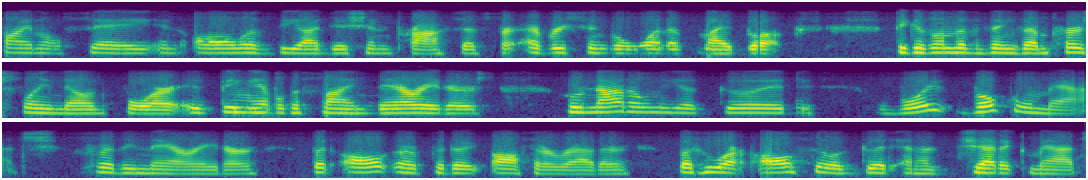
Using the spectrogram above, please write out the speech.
final say in all of the audition process for every single one of my books because one of the things I'm personally known for is being able to find narrators who are not only a good vo- vocal match for the narrator, but all or for the author rather, but who are also a good energetic match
